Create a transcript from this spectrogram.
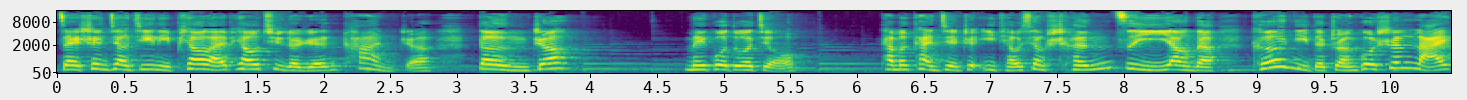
在升降机里飘来飘去的人看着，等着。没过多久，他们看见这一条像绳子一样的可你的转过身来，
